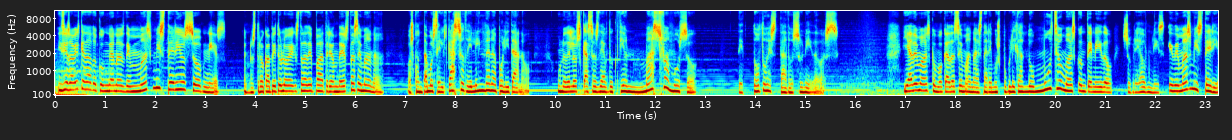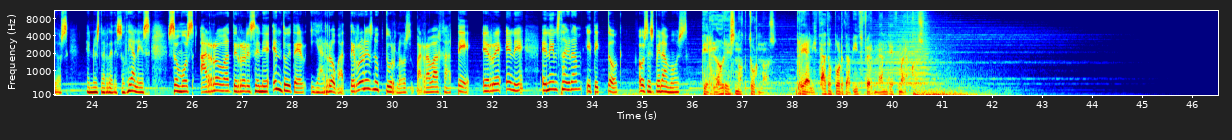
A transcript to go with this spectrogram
Y si os habéis quedado con ganas de más misterios ovnis, en nuestro capítulo extra de Patreon de esta semana, os contamos el caso de Linda Napolitano, uno de los casos de abducción más famoso de todo Estados Unidos. Y además, como cada semana, estaremos publicando mucho más contenido sobre ovnis y demás misterios en nuestras redes sociales. Somos arroba terroresn en Twitter y arroba terroresnocturnos barra TRN en Instagram y TikTok. Os esperamos. Terrores Nocturnos, realizado por David Fernández Marcos.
